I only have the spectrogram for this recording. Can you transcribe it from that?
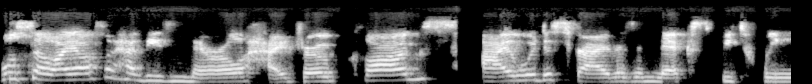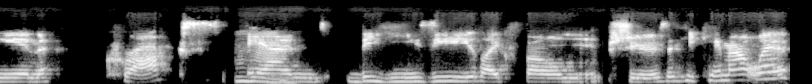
Well, so I also have these Merrell Hydro clogs. I would describe as a mix between Crocs mm-hmm. and the Yeezy like foam shoes that he came out with.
